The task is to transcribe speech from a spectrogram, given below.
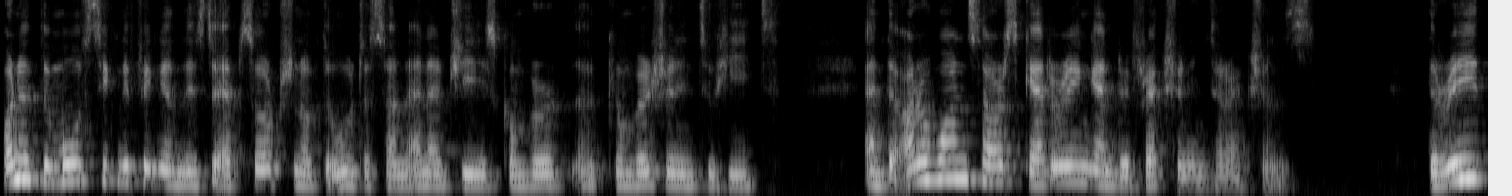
One of the most significant is the absorption of the ultrasound energy is convert, uh, conversion into heat, and the other ones are scattering and refraction interactions. The rate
